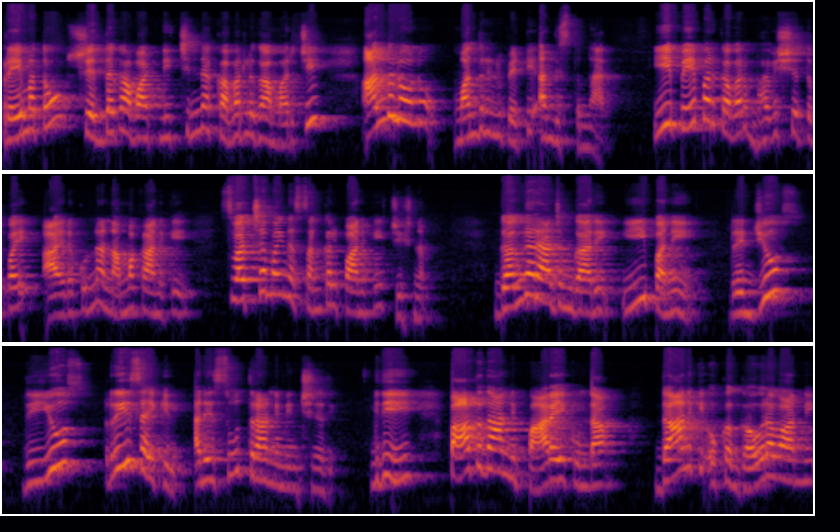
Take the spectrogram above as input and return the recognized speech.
ప్రేమతో శ్రద్ధగా వాటిని చిన్న కవర్లుగా మరిచి అందులోనూ మందులను పెట్టి అందిస్తున్నారు. ఈ పేపర్ కవర్ భవిష్యత్తుపై ఆయనకున్న నమ్మకానికి స్వచ్ఛమైన సంకల్పానికి చిహ్నం. గంగరాజం గారి ఈ పని రెడ్యూస్ రియూస్ రీసైకిల్ అనే సూత్రాన్ని మించినది. ఇది పాతదాన్ని పారేయకుండా దానికి ఒక గౌరవాన్ని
